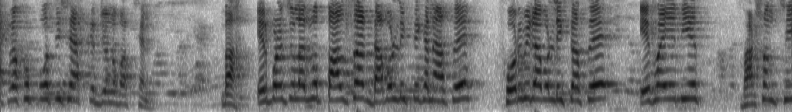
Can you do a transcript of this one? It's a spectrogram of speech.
এক লক্ষ পঁচিশে আজকের জন্য পাচ্ছেন। বাহ এরপরে চলে আসব পালসার ডাবল ডিস্ক এখানে আছে ফোর বি ডাবল ডিস্ক আছে এফআই এবিএস ভার্সন থ্রি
